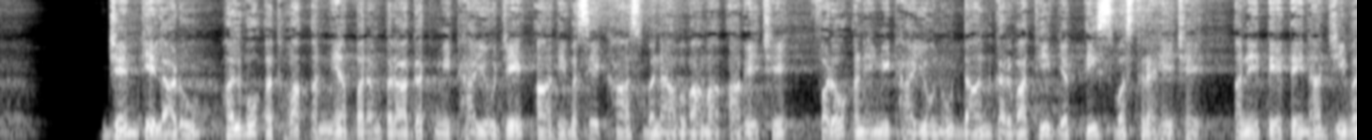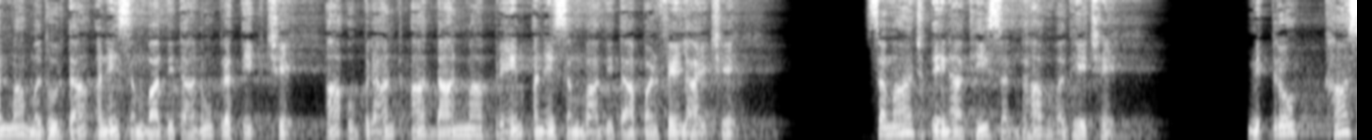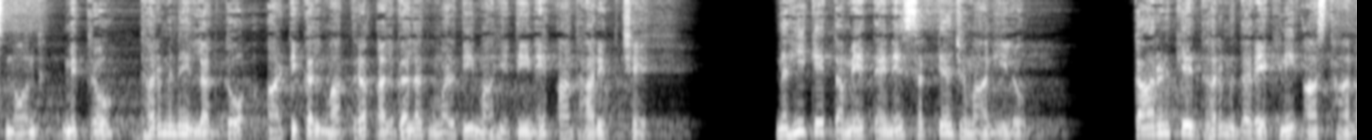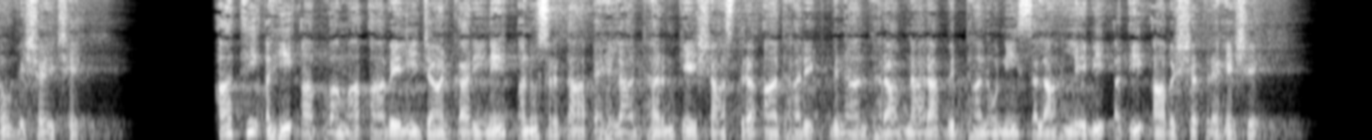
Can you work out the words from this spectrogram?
જેમ કે લાડુ, હલવો અથવા અન્ય પરંપરાગત મીઠાઈઓ જે આ દિવસે ખાસ બનાવવામાં આવે છે, ફળો અને મીઠાઈઓનું દાન કરવાથી વ્યક્તિ સ્વસ્થ રહે છે અને તે તેના જીવનમાં મધુરતા અને સંવાદિતાનું પ્રતીક છે. આ ઉપરાંત આ દાનમાં પ્રેમ અને સંવાદિતા પણ ફેલાય છે. સમાજ તેનાથી સદભાવ વધે છે. મિત્રો, ખાસ નોંધ, મિત્રો, ધર્મને લગતો આર્ટિકલ માત્ર અલગ અલગ મળતી માહિતીને આધારિત છે. નહીં કે તમે તેને સત્ય જ માની લો. કારણ કે ધર્મ દરેકની આસ્થાનો વિષય છે. આથી અહીં આપવામાં આવેલી જાણકારીને અનુસરતા પહેલા ધર્મ કે શાસ્ત્ર આધારિત જ્ઞાન ધરાવનારા વિદ્વાનોની સલાહ લેવી અતિ આવશ્યક રહેશે.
